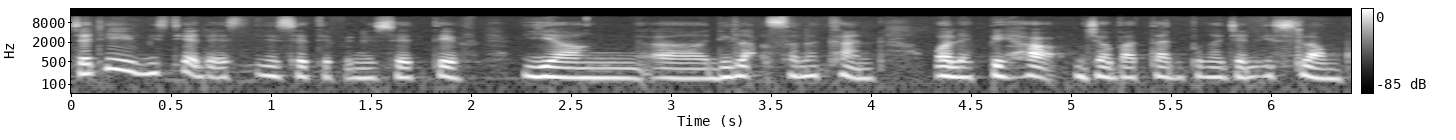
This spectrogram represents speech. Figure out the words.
Jadi mesti ada inisiatif-inisiatif yang uh, dilaksanakan oleh pihak Jabatan Pengajian Islam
